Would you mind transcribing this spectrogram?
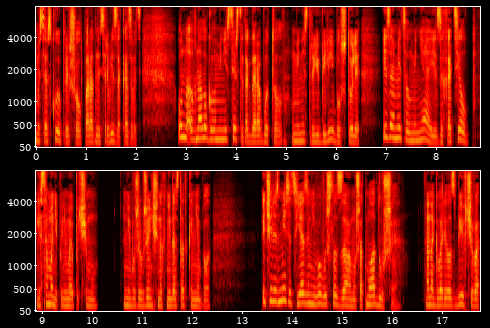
в мастерскую пришел парадный сервиз заказывать. Он в налоговом министерстве тогда работал, у министра юбилей был, что ли, и заметил меня, и захотел, я сама не понимаю почему. У него же в женщинах недостатка не было. И через месяц я за него вышла замуж, от малодушия. Она говорила сбивчиво,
